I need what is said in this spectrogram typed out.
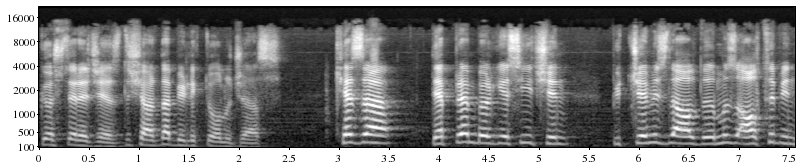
göstereceğiz. Dışarıda birlikte olacağız. Keza deprem bölgesi için bütçemizle aldığımız 6000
